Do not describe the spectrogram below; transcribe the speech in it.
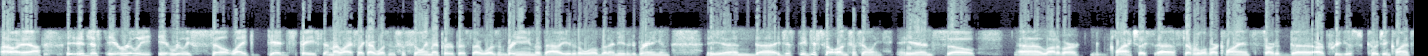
Oh yeah, it, it just it really it really felt like dead space in my life. Like I wasn't fulfilling my purpose. I wasn't bringing the value to the world that I needed to bring, and and uh, it just it just felt unfulfilling. And so uh, a lot of our actually uh, several of our clients started uh, our previous coaching clients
